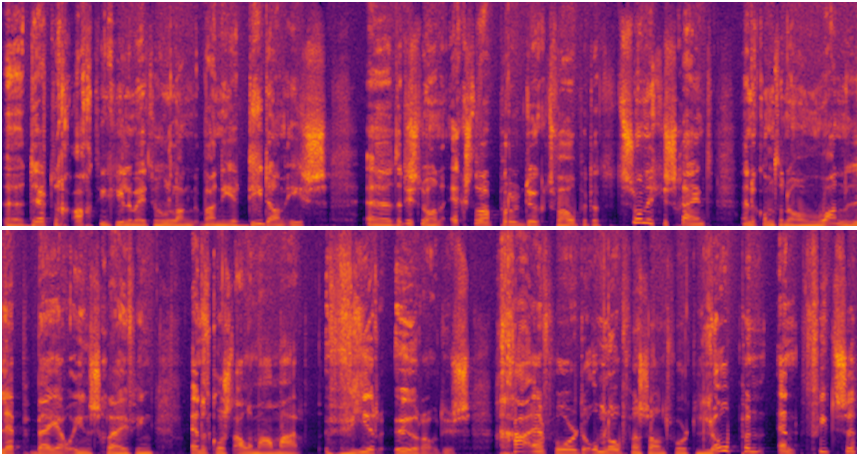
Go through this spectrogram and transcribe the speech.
eh 30, 18 kilometer, hoe lang, wanneer die dan is. Eh, er is nog een extra product. We hopen dat het zonnetje schijnt. En dan komt er nog een one lap bij jouw inschrijving. En dat kost allemaal maar 4 euro. Dus ga ervoor, de omloop van Zandvoort. Lopen en fietsen.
